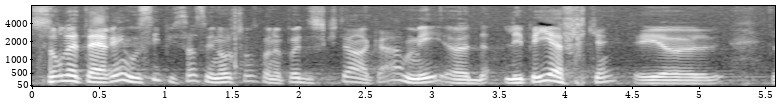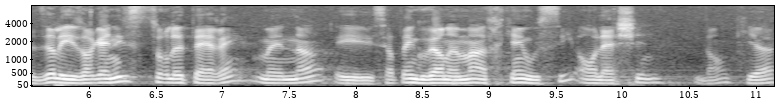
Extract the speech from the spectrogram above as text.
Sur le terrain aussi, puis ça, c'est une autre chose qu'on n'a pas discuté encore, mais euh, les pays africains, euh, c'est-à-dire les organismes sur le terrain maintenant, et certains gouvernements africains aussi, ont la Chine. Donc, il y a,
